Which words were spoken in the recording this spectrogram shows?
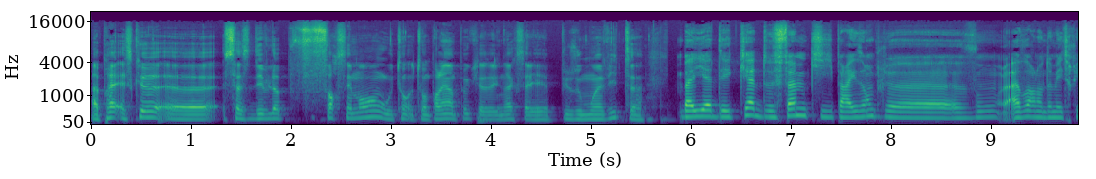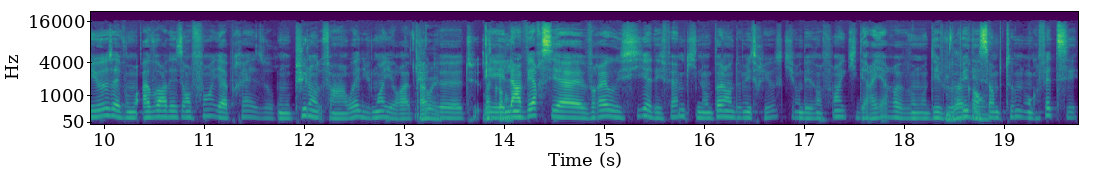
Après, est-ce que euh, ça se développe forcément ou tu en parlais un peu qu'il y en a que ça allait plus ou moins vite? Bah, Il y a des cas de femmes qui, par exemple, euh, vont avoir l'endométriose, elles vont avoir des enfants et après elles auront plus. Enfin, ouais, du moins, il y aura plus ah de. Et l'inverse est vrai aussi. Il y a des femmes qui n'ont pas l'endométriose, qui ont des enfants et qui derrière vont développer des symptômes. Donc en fait, c'est.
